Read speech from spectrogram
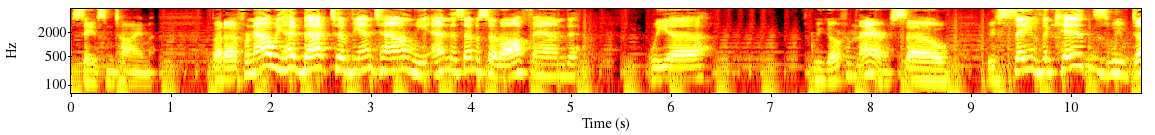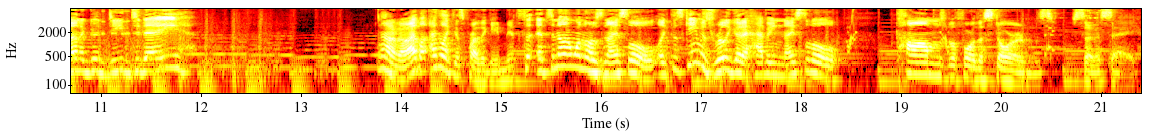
save some time. But uh, for now, we head back to Vientown, we end this episode off, and we uh we go from there. So We've saved the kids. We've done a good deed today. I don't know. I, I like this part of the game. It's it's another one of those nice little like this game is really good at having nice little calms before the storms, so to say.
